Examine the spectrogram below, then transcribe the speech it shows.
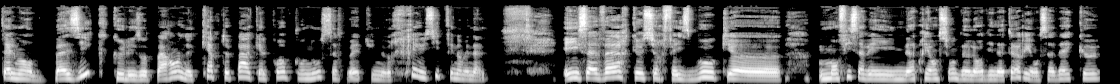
tellement basiques que les autres parents ne captent pas à quel point pour nous ça peut être une réussite phénoménale. Et il s'avère que sur Facebook, euh, mon fils avait une appréhension de l'ordinateur et on savait que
